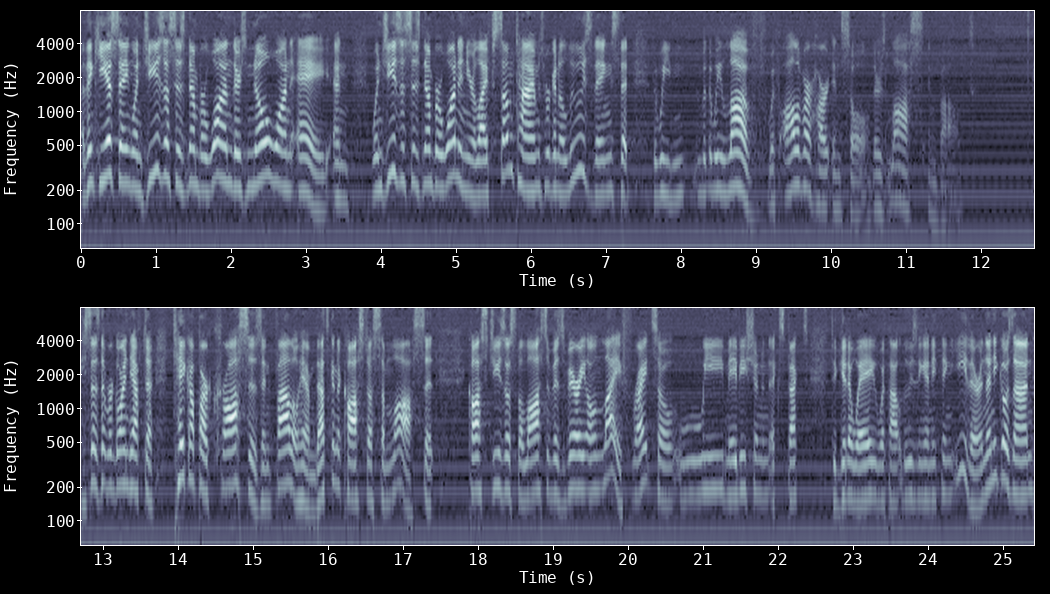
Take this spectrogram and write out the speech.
I think he is saying when Jesus is number one, there's no one A. And when Jesus is number one in your life, sometimes we're going to lose things that, that, we, that we love with all of our heart and soul. There's loss involved. He says that we're going to have to take up our crosses and follow him. That's going to cost us some loss. It, cost Jesus the loss of his very own life, right? So we maybe shouldn't expect to get away without losing anything either. And then he goes on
